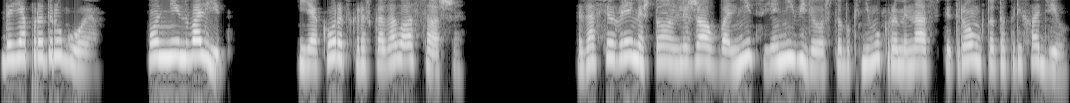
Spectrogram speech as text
Да я про другое. Он не инвалид. Я коротко рассказала о Саше. За все время, что он лежал в больнице, я не видела, чтобы к нему, кроме нас с Петром, кто-то приходил.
